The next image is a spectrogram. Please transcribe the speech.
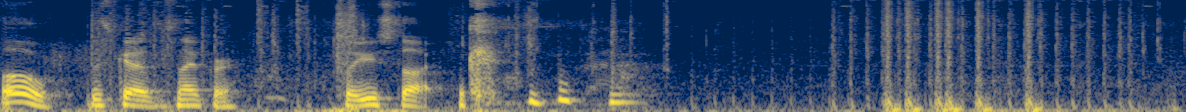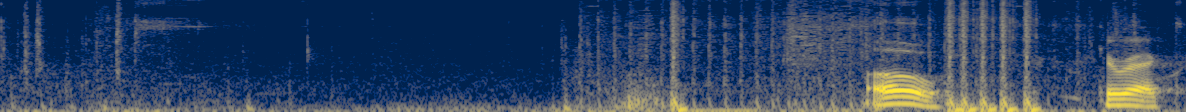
Oh, this guy's a sniper. So you suck. oh, correct.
